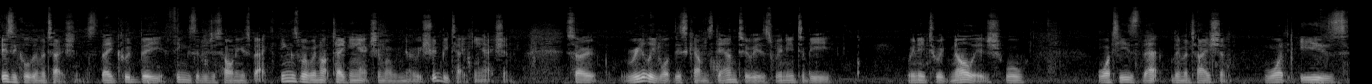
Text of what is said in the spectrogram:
physical limitations. They could be things that are just holding us back. Things where we're not taking action when we know we should be taking action. So, really, what this comes down to is we need to be, we need to acknowledge, well, what is that limitation? What is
